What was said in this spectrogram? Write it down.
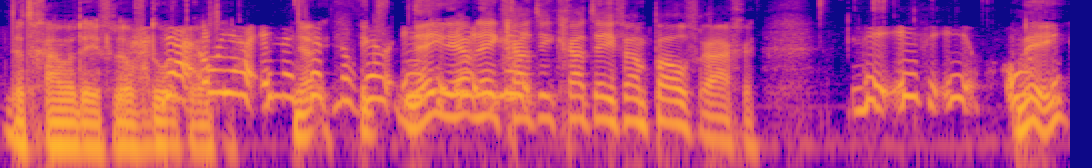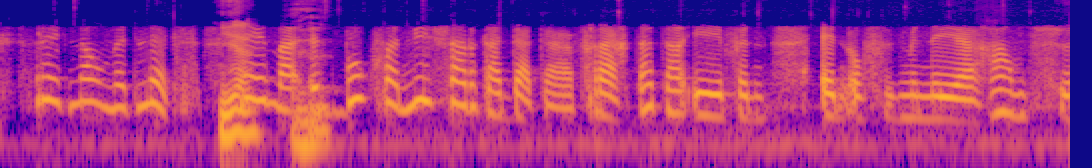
Dat gaan we er even over Ja, doorpraten. oh ja, en ik Ja, heb nog ik- wel... even- nee, ja, nee, ik, nee, ga het, ik ga het even aan Paul vragen. Nee, even... even oh, Nee. ik spreek nou met Lex. Ja. Nee, maar het boek van Nisargadatta, vraag dat daar even. En of meneer Hans... eh,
